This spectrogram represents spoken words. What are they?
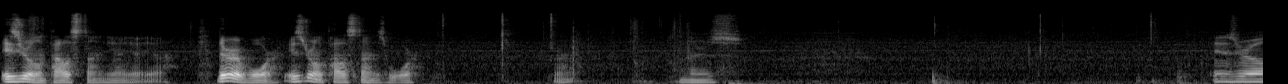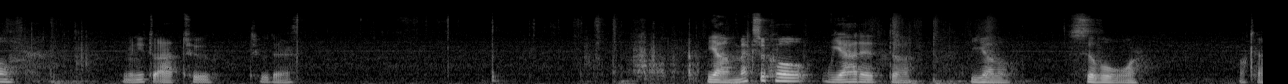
Israel and palestine yeah yeah yeah. They're at war. Israel and palestine is war. Right. And there's israel. We need to add two two there. Yeah mexico we added uh, yellow. Civil war okay.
